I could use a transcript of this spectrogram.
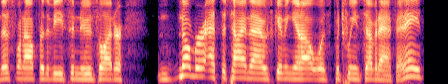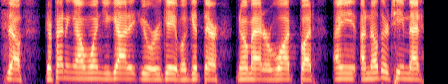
this one out for the VSIN newsletter number at the time that I was giving it out was between seven and a half and eight. So depending on when you got it, you were able to get there no matter what. But I mean, another team that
